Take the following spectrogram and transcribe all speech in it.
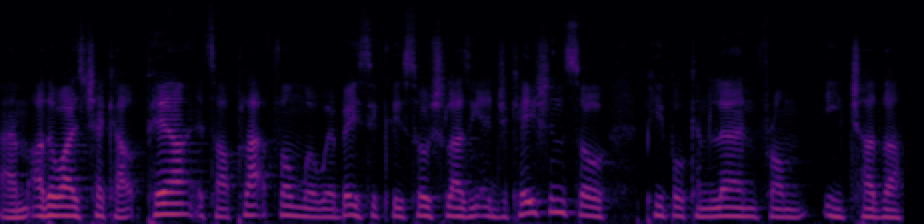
Um, otherwise, check out Peerr. It's our platform where we're basically socializing education so people can learn from each other.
